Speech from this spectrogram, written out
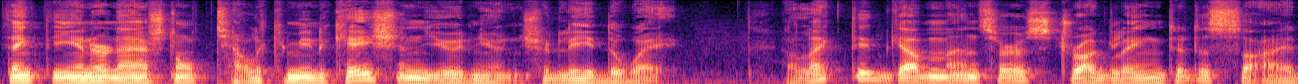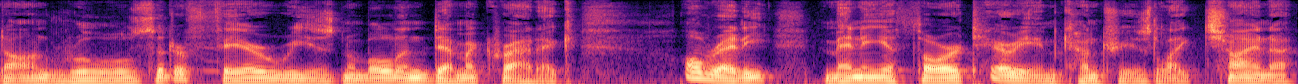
think the International Telecommunication Union should lead the way. Elected governments are struggling to decide on rules that are fair, reasonable, and democratic. Already, many authoritarian countries like China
